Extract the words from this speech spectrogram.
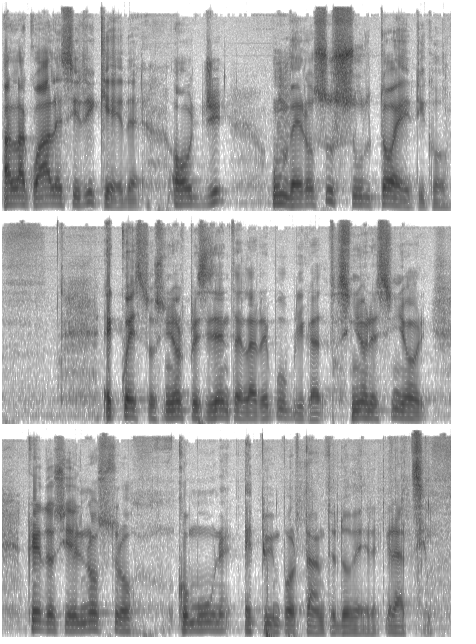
alla quale si richiede oggi un vero sussulto etico. E questo, signor Presidente della Repubblica, signore e signori, credo sia il nostro comune e più importante dovere. Grazie.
